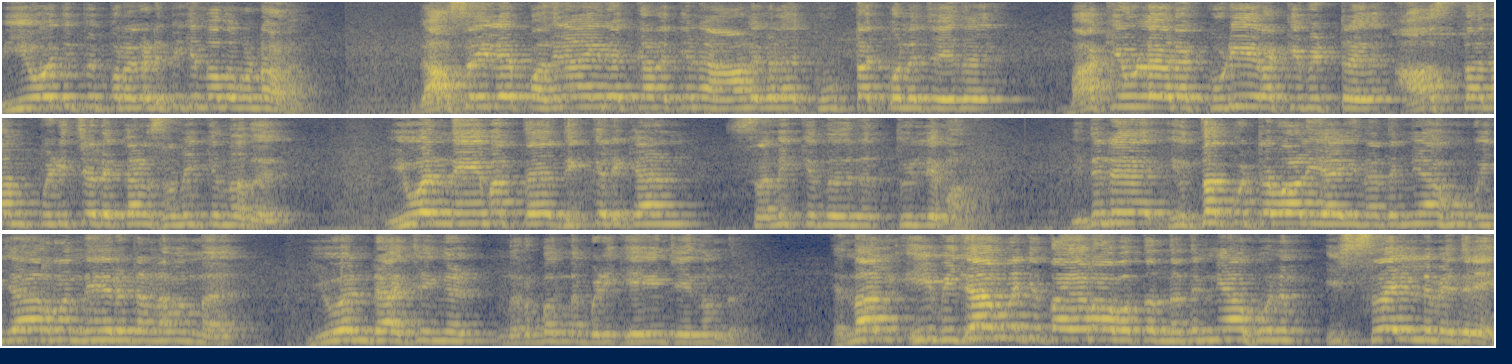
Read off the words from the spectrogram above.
വിയോജിപ്പ് പ്രകടിപ്പിക്കുന്നത് കൊണ്ടാണ്. ഗാസയിലെ പതിനായിരക്കണക്കിന് ആളുകളെ കൂട്ടക്കൊല ചെയ്ത് ബാക്കിയുള്ളവരെ കുടിയിറക്കി വിട്ട് ആ സ്ഥലം പിടിച്ചെടുക്കാൻ ശ്രമിക്കുന്നത് യു എൻ നിയമത്തെ ധിക്കരിക്കാൻ ശ്രമിക്കുന്നതിന് തുല്യമാണ്. ഇതിന് യുദ്ധ കുറ്റവാളിയായി നെതന്യാഹു വിചാരണ നേരിടണമെന്ന് യു എൻ രാജ്യങ്ങൾ നിർബന്ധം പിടിക്കുകയും ചെയ്യുന്നുണ്ട്. എന്നാൽ ഈ വിചാരണയ്ക്ക് തയ്യാറാവാത്ത നെതന്യാഹുവിനും ഇസ്രായേലിനുമെതിരെ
